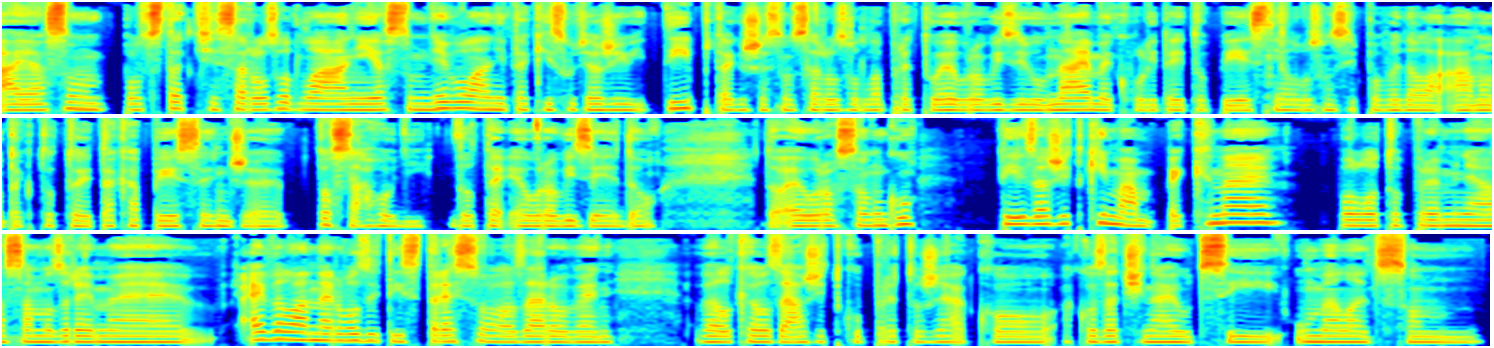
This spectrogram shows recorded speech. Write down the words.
A ja som v podstate sa rozhodla, ani ja som nebola ani taký súťaživý typ, takže som sa rozhodla pre tú Eurovíziu najmä kvôli tejto piesni, lebo som si povedala, áno, tak toto je taká pieseň, že to sa hodí do tej Eurovízie, do, do Eurosongu. Tie zažitky mám pekné, bolo to pre mňa samozrejme aj veľa nervozity, stresu, ale zároveň veľkého zážitku, pretože ako, ako začínajúci umelec som,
